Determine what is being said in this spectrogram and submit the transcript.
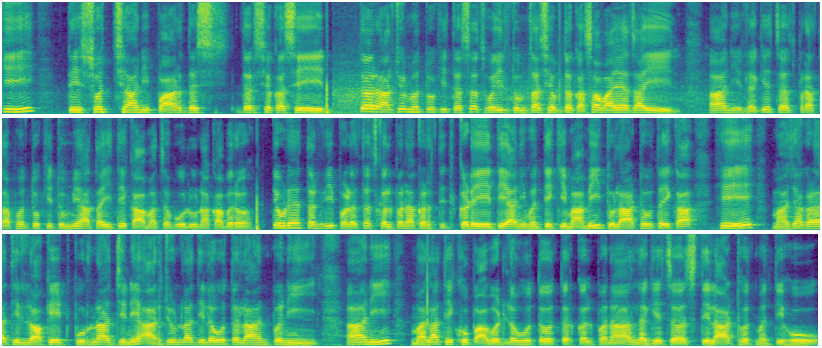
की ते स्वच्छ आणि पारदर्श दर्शक असेल. तर अर्जुन म्हणतो की तसंच होईल तुमचा शब्द कसा वाया जाईल? आणि लगेचच प्रताप म्हणतो की तुम्ही आता इथे कामाचं बोलू नका बरं. तेवढ्या तन्वी पळतच कल्पना करते कडे येते आणि म्हणते की मामी तुला आठवतंय का? हे माझ्या गळ्यातील लॉकेट पूर्णाजीने अर्जुनला दिलं होतं लहानपणी. आणि मला ते खूप आवडलं होतं. तर कल्पना लगेचच तिला आठवत म्हणते हो.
